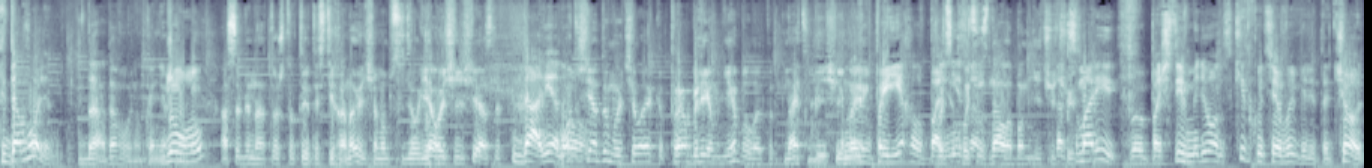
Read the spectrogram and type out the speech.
ты доволен? Да, доволен, конечно. Ну? Особенно то, что ты это с Тихановичем обсудил, я очень счастлив. Да, не, ну, Вот уж я думаю, у человека проблем не было, тут на тебе еще и ну, мои. приехал в Хоть, больницу. хоть узнал обо мне чуть-чуть. Так смотри, почти в миллион скидку тебе выбили-то. Че,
